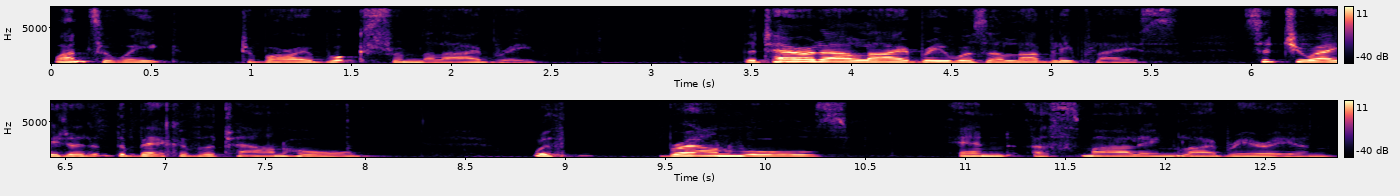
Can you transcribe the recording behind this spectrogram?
once a week to borrow books from the library. The Taradale Library was a lovely place situated at the back of the town hall, with brown walls and a smiling librarian.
